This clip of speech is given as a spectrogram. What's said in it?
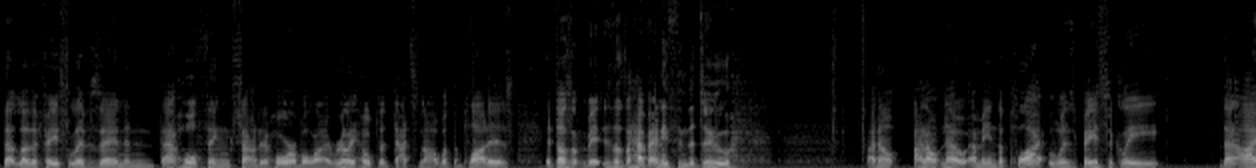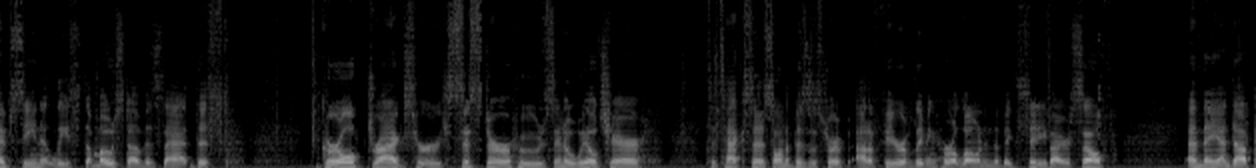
that Leatherface lives in, and that whole thing sounded horrible. I really hope that that's not what the plot is. It doesn't. It doesn't have anything to do. I don't. I don't know. I mean, the plot was basically that I've seen at least the most of is that this girl drags her sister, who's in a wheelchair, to Texas on a business trip out of fear of leaving her alone in the big city by herself. And they end up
